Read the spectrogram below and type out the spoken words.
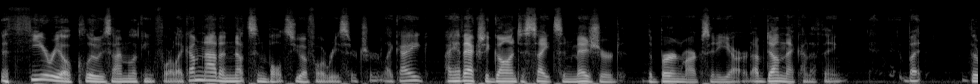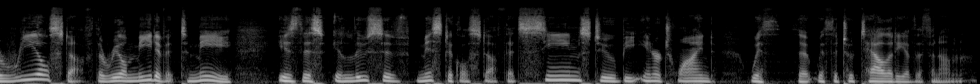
ethereal clues I'm looking for. Like I'm not a nuts and bolts UFO researcher. Like I I have actually gone to sites and measured the burn marks in a yard. I've done that kind of thing. But the real stuff, the real meat of it to me is this elusive mystical stuff that seems to be intertwined with the with the totality of the phenomenon.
